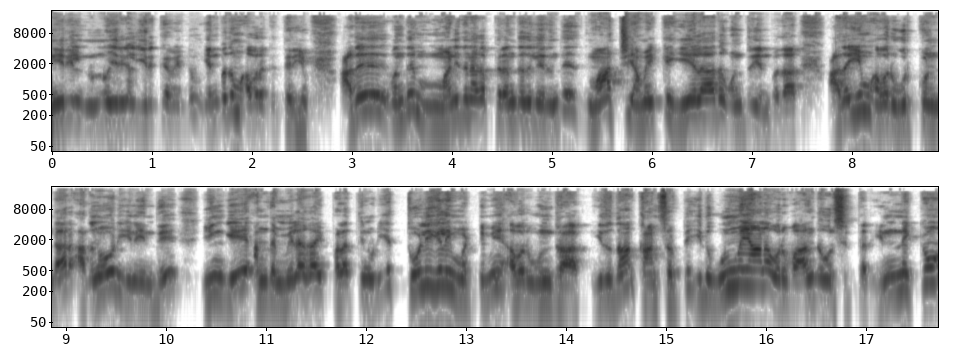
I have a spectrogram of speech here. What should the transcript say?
நீரில் நுண்ணுயிர்கள் இருக்க வேண்டும் என்பதும் அவருக்கு தெரியும். அது வந்து மனிதனாக பிறந்ததிலிருந்து மாற்றி அமைக்க இயலாத ஒன்று என்பதால் அதையும் அவர் உட்கொண்டார். அதனோடு இணைந்து இங்கே அந்த மிளகாய் பழத்தினுடைய தொலிகளை மட்டுமே அவர் உண்றார். இதுதான் கான்செப்ட் இது உண்மையான ஒரு வாழ்ந்த ஒரு சித்தர். இன்னைக்கும்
